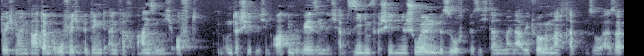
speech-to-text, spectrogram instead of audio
durch meinen Vater beruflich bedingt einfach wahnsinnig oft an unterschiedlichen Orten gewesen. Ich habe sieben verschiedene Schulen besucht, bis ich dann mein Abitur gemacht habe und so. Also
